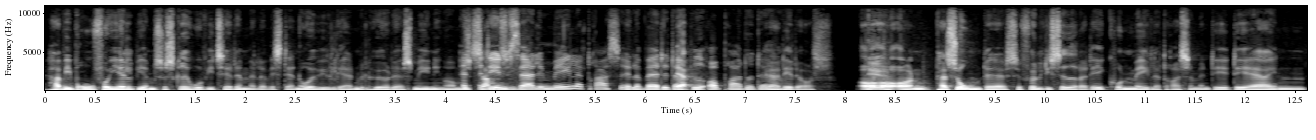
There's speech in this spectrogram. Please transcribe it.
Har vi brug for hjælp, jamen så skriver vi til dem, eller hvis der er noget, vi vil gerne vil høre deres mening om. Er, er det en særlig mailadresse, eller hvad er det, der Ja. er blevet oprettet der? Ja, det er det også. Og, Det og, og en person, der selvfølgelig sidder der, det er ikke kun en mailadresse, men det, det er en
